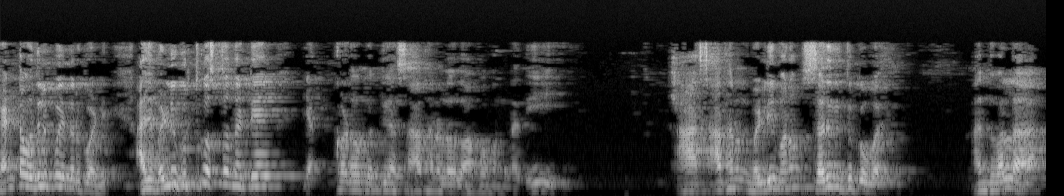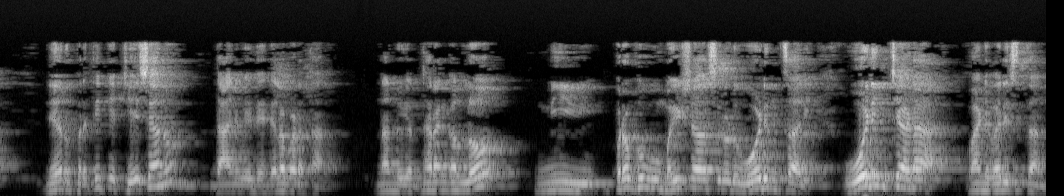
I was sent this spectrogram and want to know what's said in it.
పెంట వదిలిపోయింది అనుకోండి అది మళ్ళీ గుర్తుకొస్తుందంటే ఎక్కడో కొద్దిగా సాధనలో లోపం ఉన్నది. ఆ సాధనను మళ్ళీ మనం సరిదిద్దుకోవాలి. అందువల్ల నేను ప్రతిజ్ఞ చేశాను దాని మీద నిలబడతాను. నన్ను యుద్ధరంగంలో నీ ప్రభువు మహిషాసురుడు ఓడించాలి. ఓడించాడా? వాడిని వరిస్తాను.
